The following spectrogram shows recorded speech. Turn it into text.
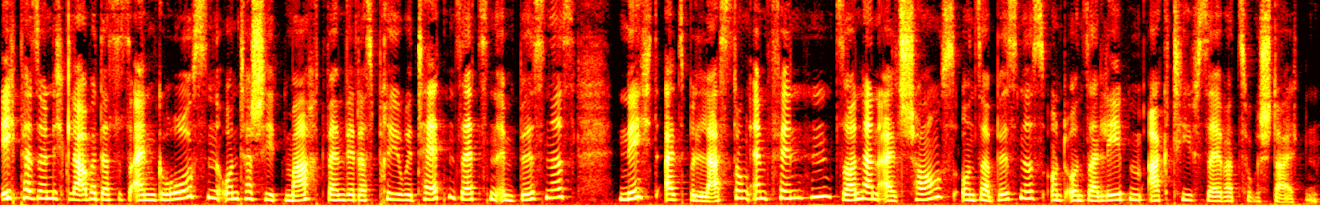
Ich persönlich glaube, dass es einen großen Unterschied macht, wenn wir das Prioritätensetzen im Business nicht als Belastung empfinden, sondern als Chance, unser Business und unser Leben aktiv selber zu gestalten.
